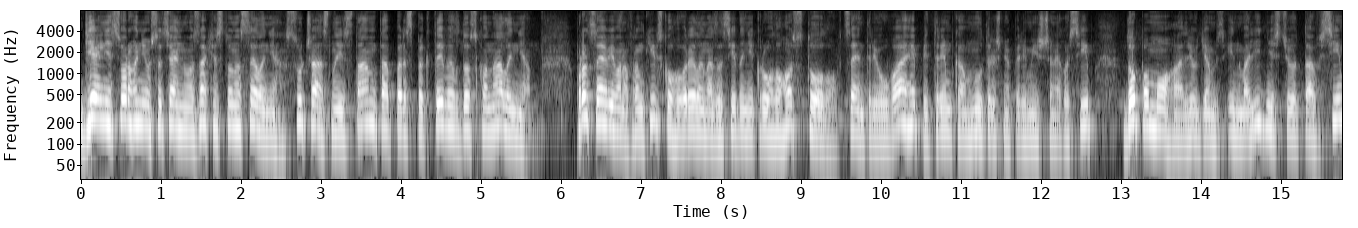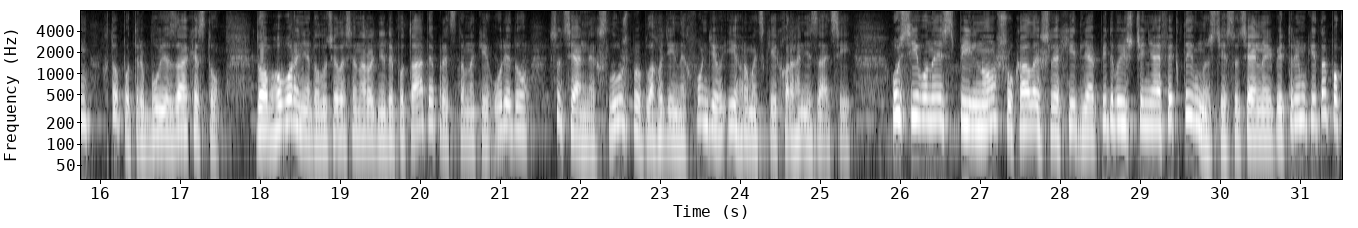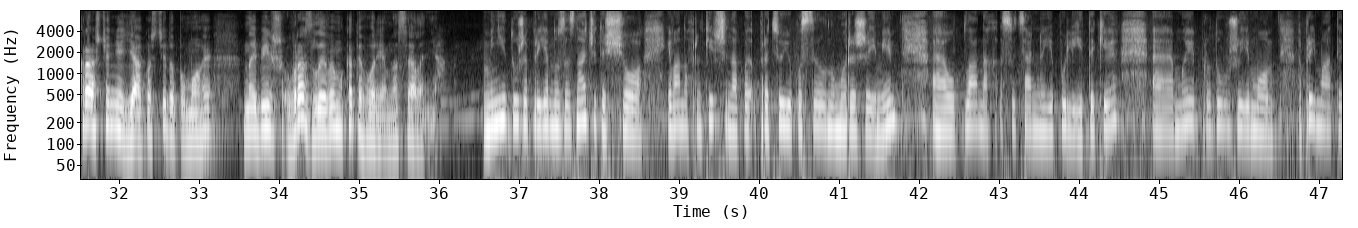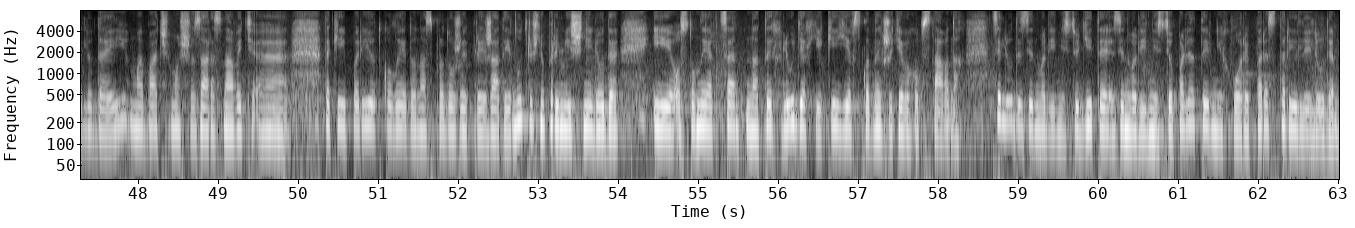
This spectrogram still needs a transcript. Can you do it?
Діяльність органів соціального захисту населення, сучасний стан та перспективи вдосконалення. Про це в Івано-Франківську говорили на засіданні круглого столу. В центрі уваги підтримка внутрішньо переміщених осіб, допомога людям з інвалідністю та всім, хто потребує захисту. До обговорення долучилися народні депутати, представники уряду, соціальних служб, благодійних фондів і громадських організацій. Усі вони спільно шукали шляхи для підвищення ефективності соціальної підтримки та покращення якості допомоги найбільш вразливим категоріям населення. Мені дуже приємно зазначити, що Івано-Франківщина працює у посиленому режимі е, у планах соціальної політики. Е, Ми продовжуємо приймати людей. Ми бачимо, що зараз навіть е, такий період, коли до нас продовжують приїжджати і внутрішньопереміщені люди, і основний акцент на тих людях, які є в складних життєвих обставинах. Це люди з інвалідністю, діти з інвалідністю, паліативні хворі, перестарілі люди.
